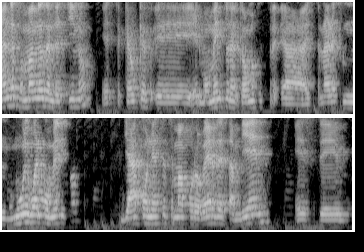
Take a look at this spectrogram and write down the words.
Angas o mangas del destino, este, creo que eh, el momento en el que vamos a, estrenar es un muy buen momento, ya con este semáforo verde también, este,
